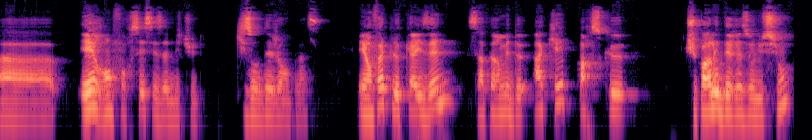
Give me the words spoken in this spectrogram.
euh, et renforcer ces habitudes qu'ils ont déjà en place. Et en fait, le Kaizen, ça permet de hacker parce que tu parlais des résolutions.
